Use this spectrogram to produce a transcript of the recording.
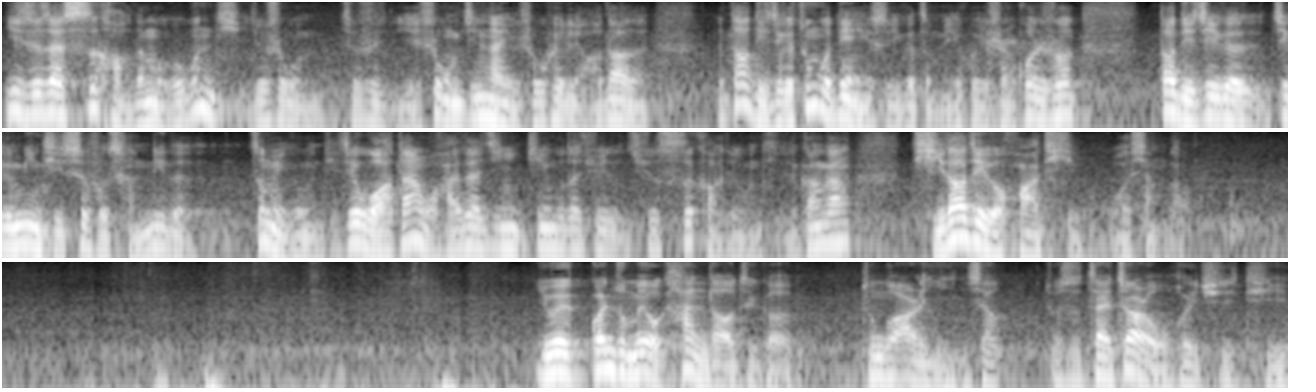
一直在思考的某个问题，就是我们就是也是我们经常有时候会聊到的，到底这个中国电影是一个怎么一回事，或者说到底这个这个命题是否成立的这么一个问题。这我当然我还在进进一步的去去思考这个问题。刚刚提到这个话题，我想到，因为观众没有看到这个中国二的影像，就是在这儿我会去提。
